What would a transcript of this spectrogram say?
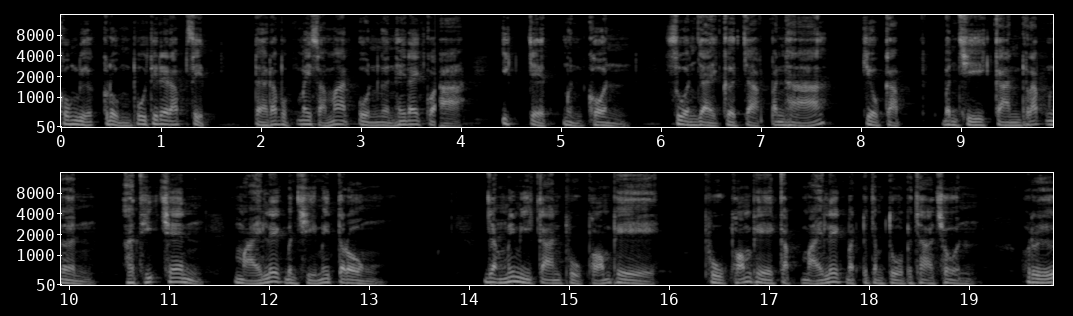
คงเหลือกลุ่มผู้ที่ได้รับสิทธิ์ แต่ระบบไม่สามารถโอนเงินให้ได้กว่าอีก70,000คน ส่วนใหญ่เกิดจากปัญหาเกี่ยวกับ บัญชีการรับเงิน อาทิเช่น หมายเลขบัญชีไม่ตรง ยังไม่มีการผูกพร้อมเพย์ผูกพร้อมเพย์กับหมายเลขบัตรประจำตัวประชาชน หรือ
